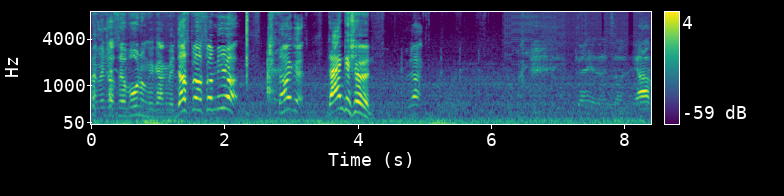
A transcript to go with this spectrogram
Wenn Mensch aus der Wohnung gegangen bin. Das war's von mir! Danke! Dankeschön. Ja. Geil, Alter. Ja,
